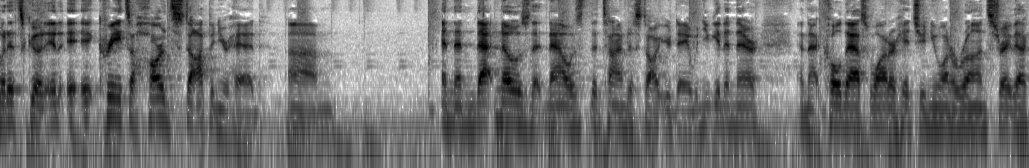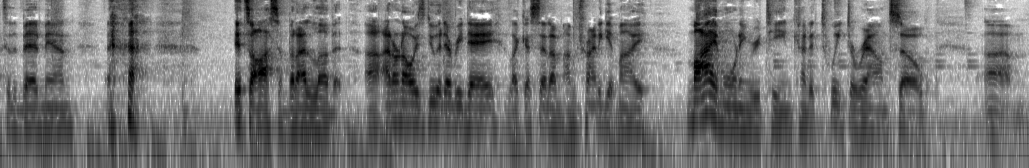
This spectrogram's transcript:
but it's good. It, it, it, creates a hard stop in your head. Um, and then that knows that now is the time to start your day. When you get in there and that cold ass water hits you and you want to run straight back to the bed, man, it's awesome. But I love it. Uh, I don't always do it every day. Like I said, I'm, I'm trying to get my my morning routine kind of tweaked around so um,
